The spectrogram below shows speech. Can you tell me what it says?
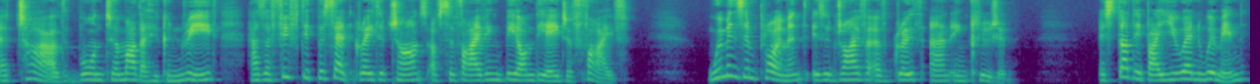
A child born to a mother who can read has a 50% greater chance of surviving beyond the age of five. Women's employment is a driver of growth and inclusion. A study by UN Women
